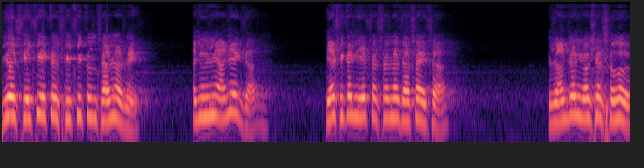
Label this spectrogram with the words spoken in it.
जेव्हा शेती एकतर शेती करून चालणार नाही आणि मी अनेकदा या ठिकाणी येत असताना जाता येता रांजणगावच्या समोर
